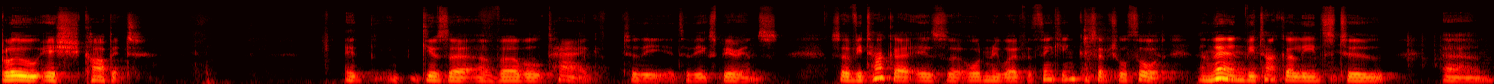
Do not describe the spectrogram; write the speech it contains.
blue-ish carpet it gives a, a, verbal tag to the to the experience. So vitaka is the ordinary word for thinking, conceptual thought, and then vitaka leads to um,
